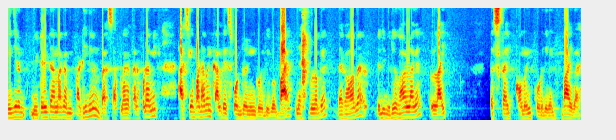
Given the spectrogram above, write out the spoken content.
নিজের ডিটেলটা আমাকে পাঠিয়ে দেবেন, ব্যাস, আপনাকে তারপরে আমি আজকে পাঠাবেন, কালকে স্পট জয়েনিং করে দিব। বাই নেক্সট ব্লগে দেখা হবে। যদি ভিডিও ভালো লাগে লাইক সাবস্ক্রাইব কমেন্ট করে দিবেন। বাই বাই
